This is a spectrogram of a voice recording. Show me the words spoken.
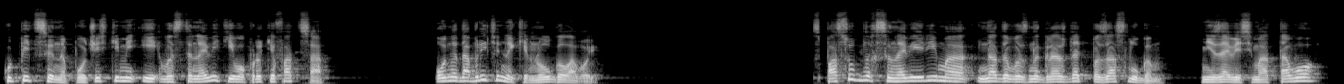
купить сына почестями и восстановить его против отца. Он одобрительно кивнул головой. Способных сыновей Рима надо вознаграждать по заслугам, независимо от того,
